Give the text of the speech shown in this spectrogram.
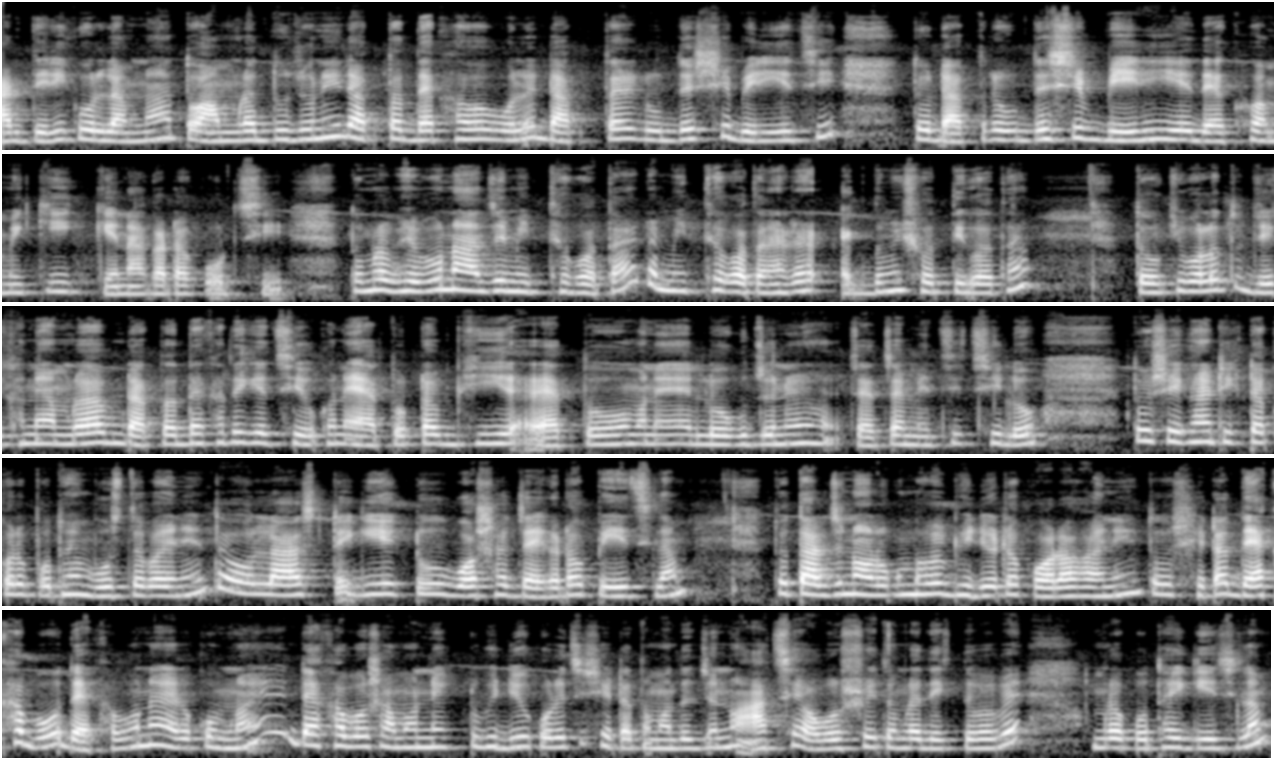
আর দেরি করলাম না। তো আমরা দুজনেই ডাক্তার দেখাবো বলে ডাক্তারের উদ্দেশ্যে বেরিয়েছি। তো ডাক্তারের উদ্দেশ্যে বেরিয়ে দেখো আমি কি কেনাকাটা করছি। তোমরা ভেবো না যে মিথ্যে কথা, এটা মিথ্যে কথা না, এটা একদমই সত্যি কথা। তো কি বলো তো যেখানে আমরা ডাক্তার দেখাতে গেছি, ওখানে এতটা ভিড়, এত মানে লোকজনের চেঁচামেচি ছিল, তো সেখানে ঠিকঠাক করে প্রথমে বসতে পারিনি। তো লাস্টে গিয়ে একটু বসার জায়গাটাও পেয়েছিলাম। তো তার জন্য ওরকমভাবে ভিডিওটা করা হয়নি। তো সেটা দেখাবো দেখাবো না এরকম নয়, দেখাবো, সামান্য একটু ভিডিও করেছি, সেটা তোমাদের জন্য আছে, অবশ্যই তোমরা দেখতে পাবে। আমরা কোথায় গিয়েছিলাম?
